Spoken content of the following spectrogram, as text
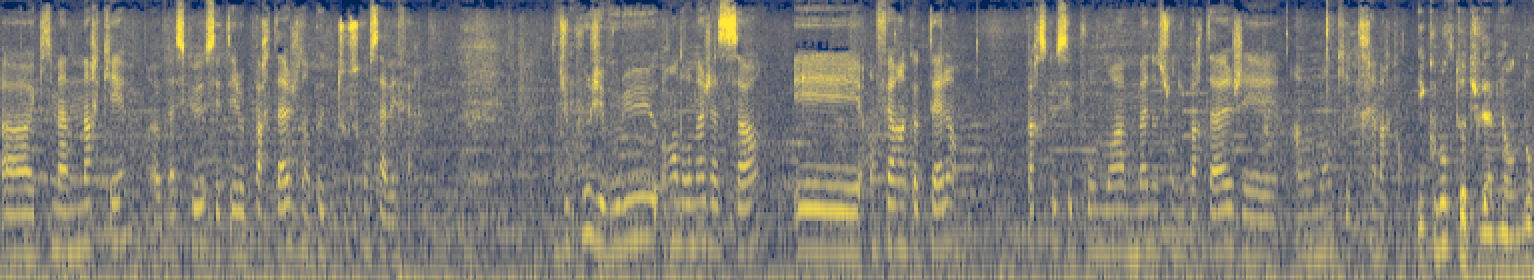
Euh, qui m'a marqué euh, parce que c'était le partage d'un peu tout ce qu'on savait faire. Du coup, j'ai voulu rendre hommage à ça et en faire un cocktail parce que c'est pour moi ma notion du partage et un moment qui est très marquant. Et comment toi tu l'as mis en nom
